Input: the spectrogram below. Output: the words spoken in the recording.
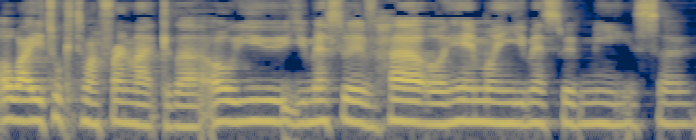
oh, why are you talking to my friend like that? Oh, you, you mess with her or him or you mess with me. So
